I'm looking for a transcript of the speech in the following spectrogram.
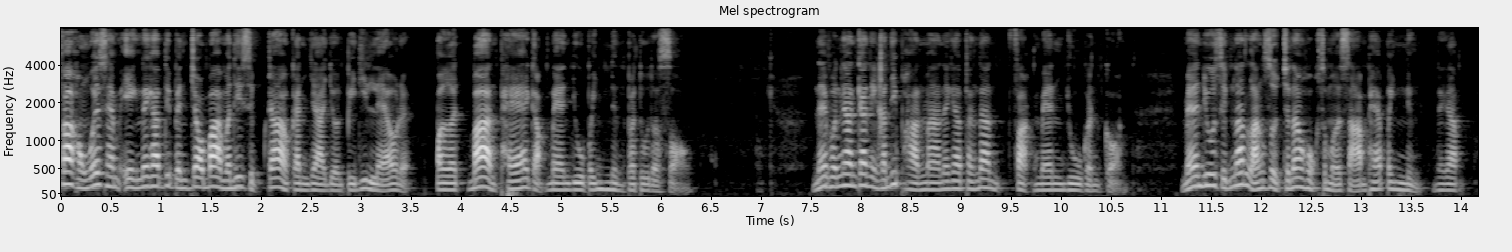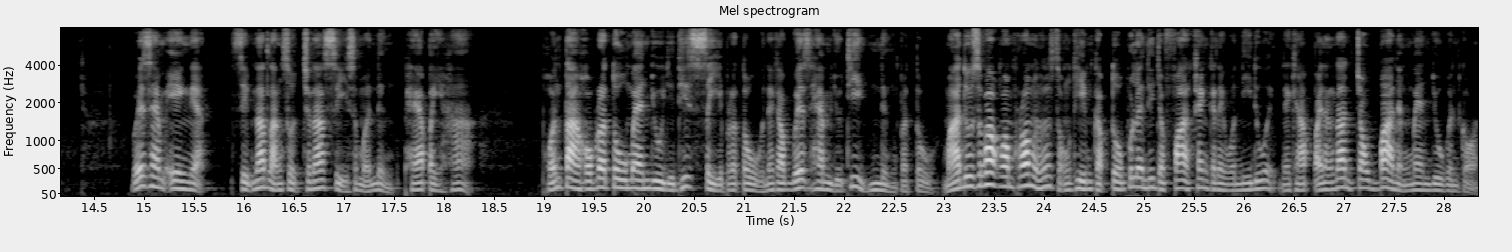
ฝ้ากของเวสต์แฮมเองนะครับที่เป็นเจ้าบ้านวันที่ 19 กันยายนปีที่แล้วเนี่ยเปิดบ้านแพ้ให้กับแมนยูไป 1 ประตูต่อ 2 ในผลงานการแข่งขันที่ผ่านมานะครับทางด้านฝักแมนยูกันก่อน แมนยู10นัดหลังสุดชนะ 6 เสมอ 3 แพ้ไป 1 นะครับเวสต์แฮมเองเนี่ย10นัดหลังสุดชนะ 4 เสมอ 1 แพ้ไป 5 ผลต่างของประตูแมนยูอยู่ที่ 4 ประตูนะครับเวสต์แฮมอยู่ที่ 1 ประตู มาดูสภาพความพร้อมของทั้งสองทีมกับตัวผู้เล่นที่จะฟาดแข่งกันในวันนี้ด้วยนะครับไปทางด้านเจ้าบ้านอย่างแมนยูกันก่อน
